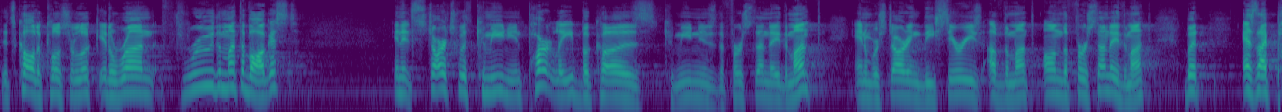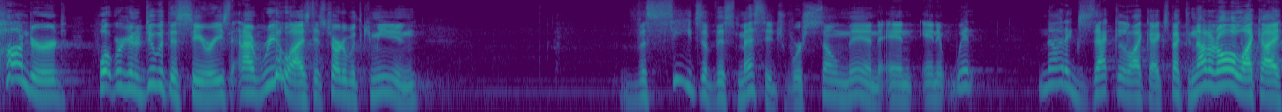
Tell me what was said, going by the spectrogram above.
that's called A Closer Look, it'll run through the month of August. And it starts with communion, partly because communion is the first Sunday of the month, and we're starting the series of the month on the first Sunday of the month. But as I pondered what we're going to do with this series, and I realized it started with communion, the seeds of this message were sown then, and, and it went not exactly like I expected, not at all like I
